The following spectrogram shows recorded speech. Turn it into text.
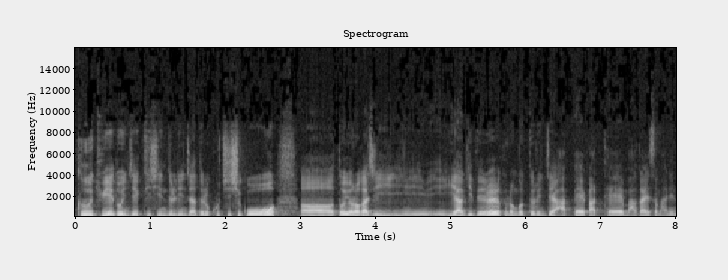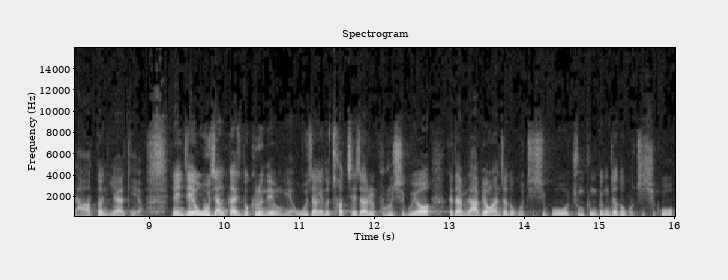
그 뒤에도 이제 귀신 들린 자들을 고치시고 어, 또 여러 가지 이, 이, 야기들 그런 것들은 이제 앞에 마태 마가에서 많이 나왔던 이야기예요. 그냥 이제 5장까지도 그런 내용이에요. 5장에도 첫 제자를 부르시고요. 그다음에 나병 환자도 고치시고 중풍병자도 고치시고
